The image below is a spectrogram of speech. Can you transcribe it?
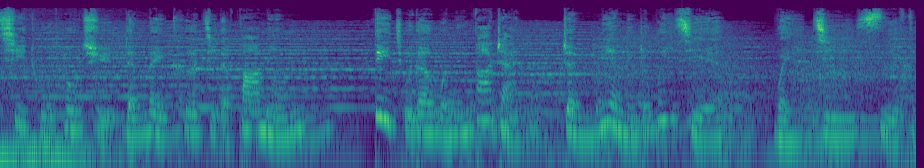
企图偷取人类科技的发明。地球的文明发展正面临着威胁，危机四伏。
